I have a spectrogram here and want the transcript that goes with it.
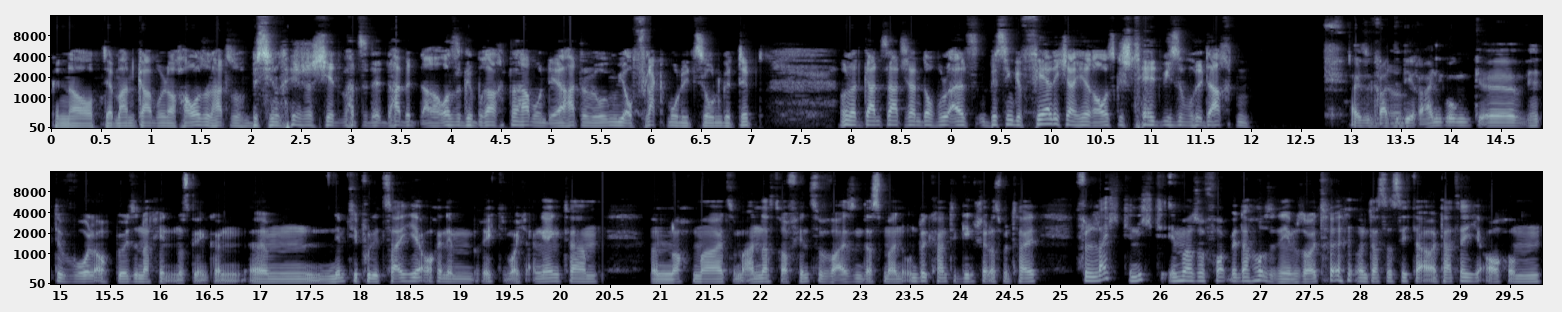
Genau, der Mann kam wohl nach Hause und hat so ein bisschen recherchiert, was sie denn damit nach Hause gebracht haben und er hatte irgendwie auf Flakmunition getippt. Und das Ganze hat sich dann doch wohl als ein bisschen gefährlicher herausgestellt, wie sie wohl dachten. Also gerade Ja. die Reinigung äh, hätte wohl auch böse nach hinten losgehen können. Ähm, nimmt die Polizei hier auch in dem Bericht, den wir euch angehängt haben, nochmal zum Anlass darauf hinzuweisen, dass man unbekannte Gegenstände aus Metall vielleicht nicht immer sofort mit nach Hause nehmen sollte und dass es sich da tatsächlich auch um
